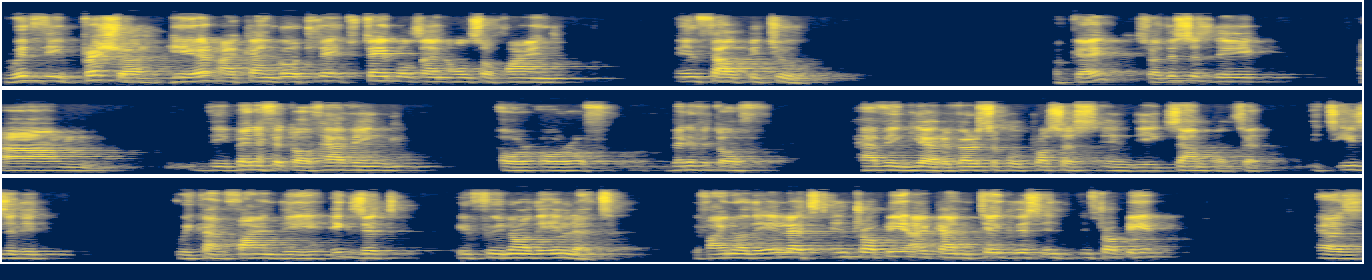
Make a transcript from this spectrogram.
with the pressure here, I can go to, to tables and also find enthalpy two. Okay, so this is the um, the benefit of having or, or of benefit of having a reversible process in the examples that it's easily we can find the exit if we know the inlet. If I know the inlet entropy, I can take this entropy as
